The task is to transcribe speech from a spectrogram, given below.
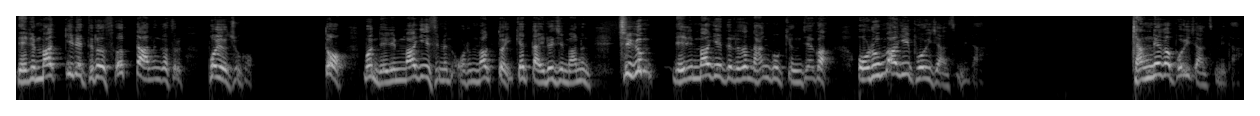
내리막길에 들어섰다는 것을 보여주고 또 뭐 내리막이 있으면 오르막도 있겠다 이러지만은 지금 내리막에 들어선 한국 경제가 오르막이 보이지 않습니다. 장래가 보이지 않습니다.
